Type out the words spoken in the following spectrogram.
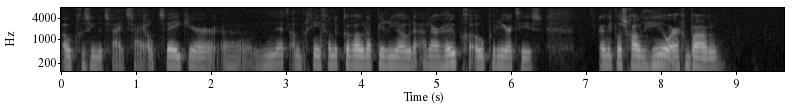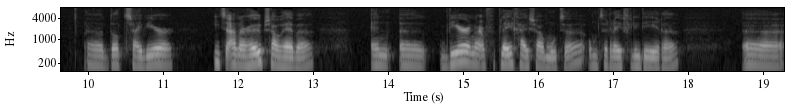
ook gezien het feit dat zij al twee keer net aan het begin van de coronaperiode aan haar heup geopereerd is. En ik was gewoon heel erg bang dat zij weer iets aan haar heup zou hebben. En weer naar een verpleeghuis zou moeten om te revalideren. Uh,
